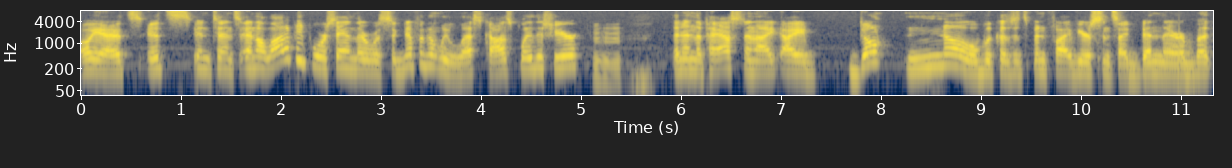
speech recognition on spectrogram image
Oh yeah, it's it's intense, and a lot of people were saying there was significantly less cosplay this year Mhm. than in the past, and I I don't know because it's been five years since I'd been there, but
